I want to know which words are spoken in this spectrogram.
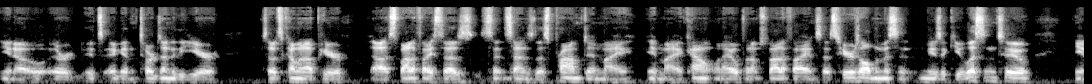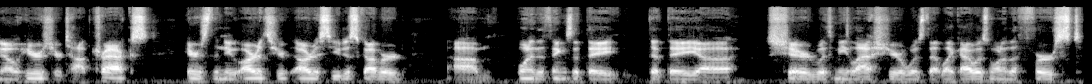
you know, or it's again towards end of the year, so it's coming up here uh, Spotify says sends this prompt in my in my account when I open up Spotify and says, "Here's all the mis- music you listen to. You know, here's your top tracks. Here's the new artists your artists you discovered." Um, one of the things that they that they uh, shared with me last year was that like I was one of the first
